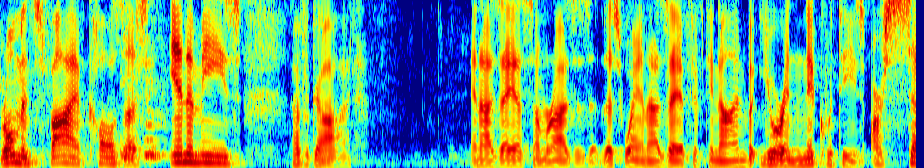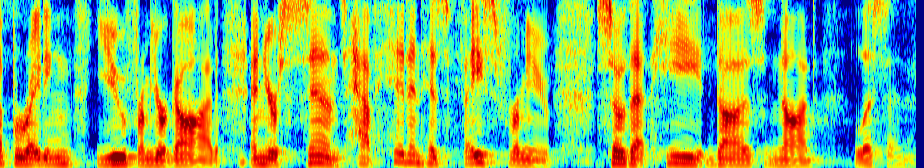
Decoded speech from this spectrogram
Romans 5 calls us enemies of God. And Isaiah summarizes it this way in Isaiah 59 But your iniquities are separating you from your God, and your sins have hidden his face from you, so that he does not listen.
